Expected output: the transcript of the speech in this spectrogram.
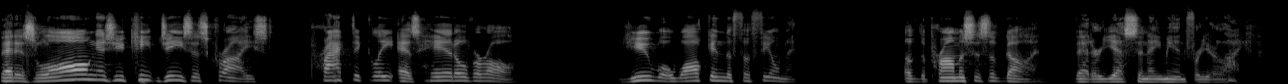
that as long as you keep Jesus Christ practically as head over all, you will walk in the fulfillment of the promises of God that are yes and amen for your life.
